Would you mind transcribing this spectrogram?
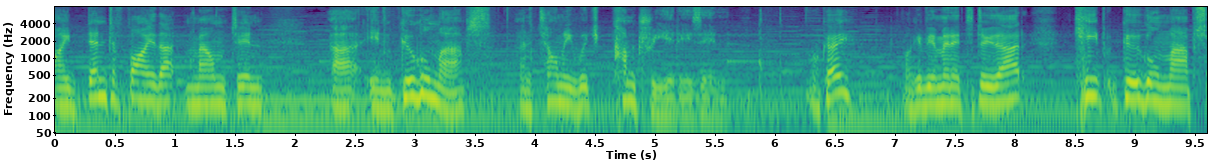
identify that mountain uh, in Google Maps and tell me which country it is in. Okay, I'll give you a minute to do that. Keep Google Maps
